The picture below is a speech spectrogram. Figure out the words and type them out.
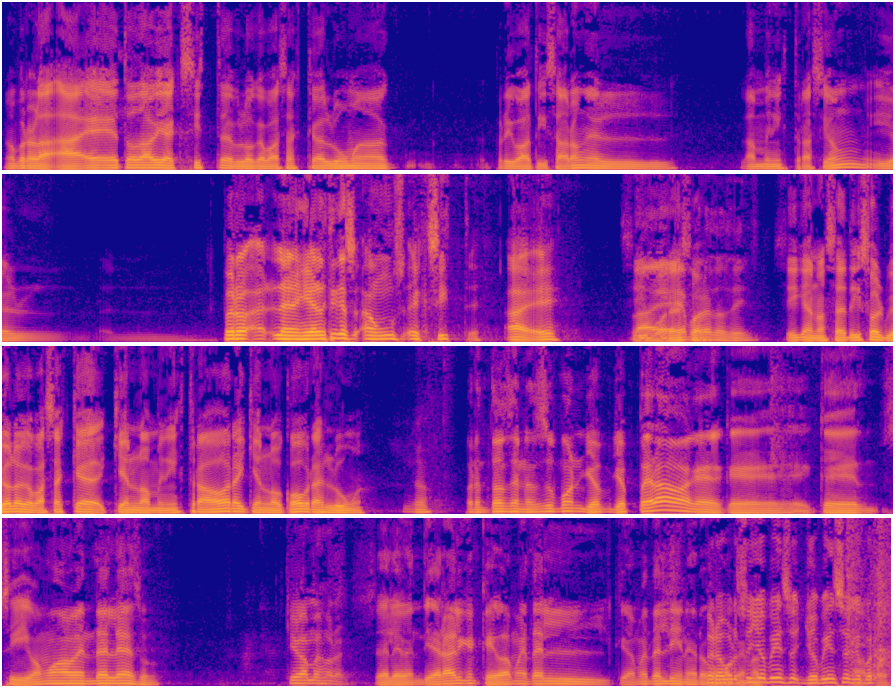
No, pero la AE todavía existe. Lo que pasa es que Luma privatizaron el, la administración y el... Pero eh, la energía eléctrica aún existe. AE. Sí, La por, E, eso. por eso, sí. Sí, que no se disolvió. Lo que pasa es que quien lo administra ahora y quien lo cobra es Luma. No. Pero entonces no se supone, yo, yo esperaba que, que, que si íbamos a venderle eso, ¿Qué va a mejorar? se le vendiera a alguien que iba a meter, que iba a meter dinero. Pero por eso que yo pienso, yo pienso que por- pues,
